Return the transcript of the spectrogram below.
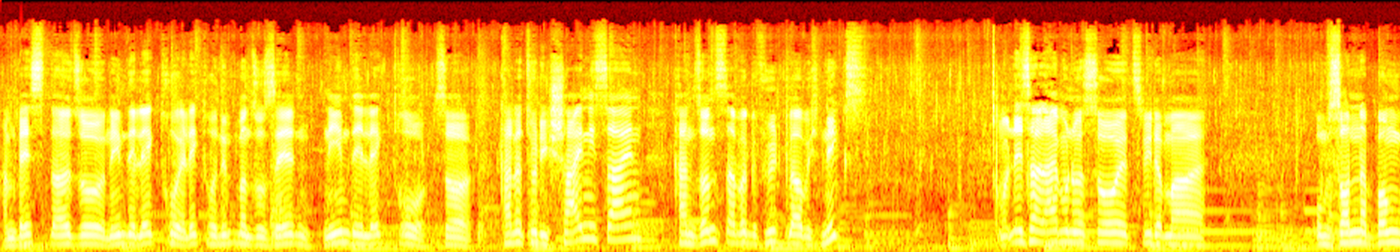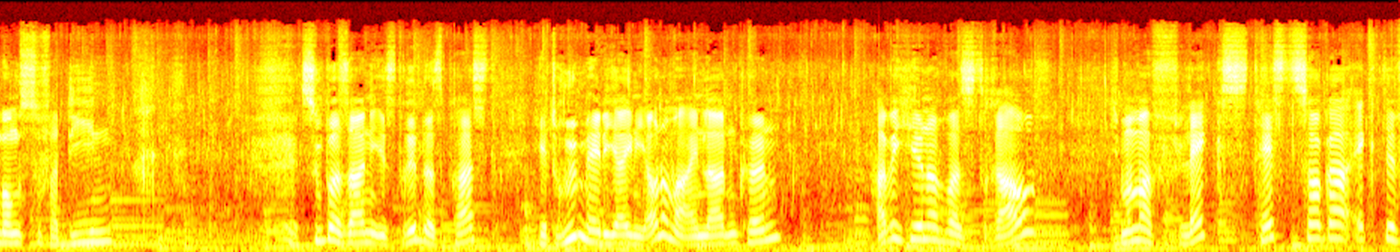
Am besten also nehmt Elektro. Elektro nimmt man so selten. Nehmt Elektro. So, kann natürlich shiny sein, kann sonst aber gefühlt, glaube ich, nichts. Und ist halt einfach nur so, jetzt wieder mal, um Sonderbonbons zu verdienen. Super Sani ist drin, das passt. Hier drüben hätte ich eigentlich auch noch mal einladen können. Habe ich hier noch was drauf? Ich mache mal Flex, Testzocker, Active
